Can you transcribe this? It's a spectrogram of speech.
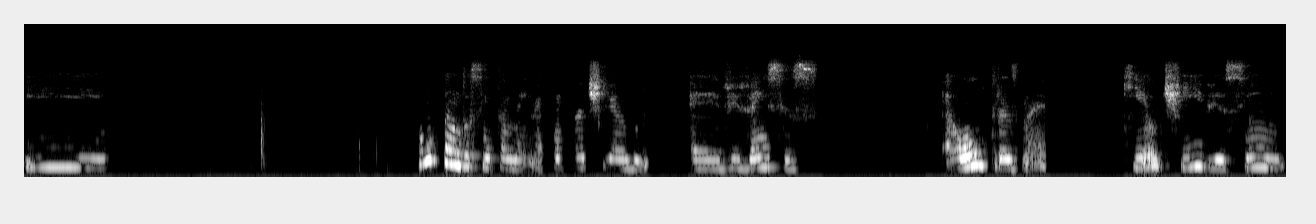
e contando assim também, né? Compartilhando é, vivências é, outras, né? Que eu tive, assim,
